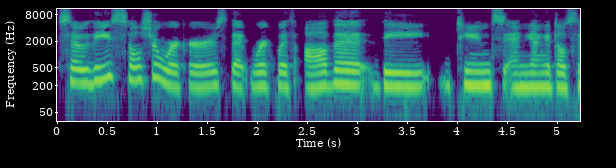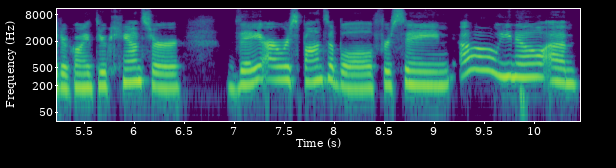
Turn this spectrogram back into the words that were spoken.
so these social workers that work with all the the teens and young adults that are going through cancer they are responsible for saying, Oh, you know, um,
